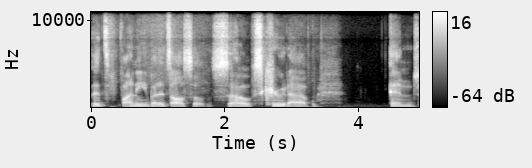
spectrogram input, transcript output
It's funny, but it's also so screwed up. And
